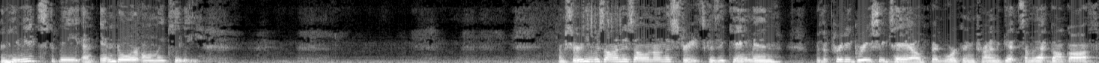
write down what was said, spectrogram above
and he needs to be an indoor-only kitty. I'm sure he was on his own on the streets because he came in with a pretty greasy tail, been working trying to get some of that gunk off.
